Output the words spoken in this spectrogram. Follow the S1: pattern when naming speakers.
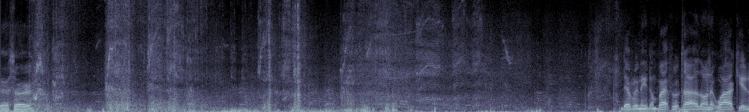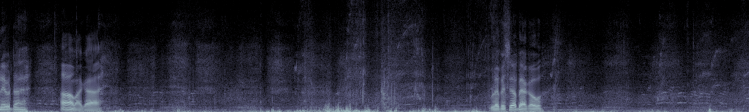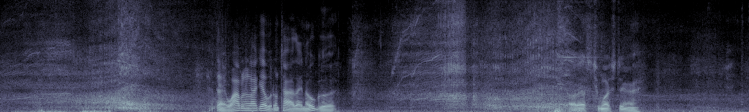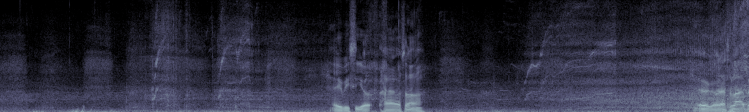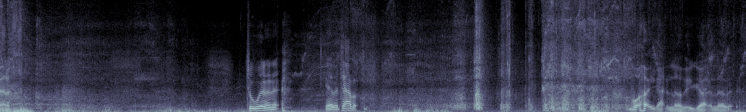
S1: Yes, sir. Definitely need them backfield tires on it, wide kit and everything. Oh my god. Flip itself back over. Thing wobbling like that, but them tires ain't no good. Oh, that's too much steering. ABC up high or something. There we go, that's a lot better. Two wheeling it. Kevin Talbot. Boy, you got to love it. You got to love it.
